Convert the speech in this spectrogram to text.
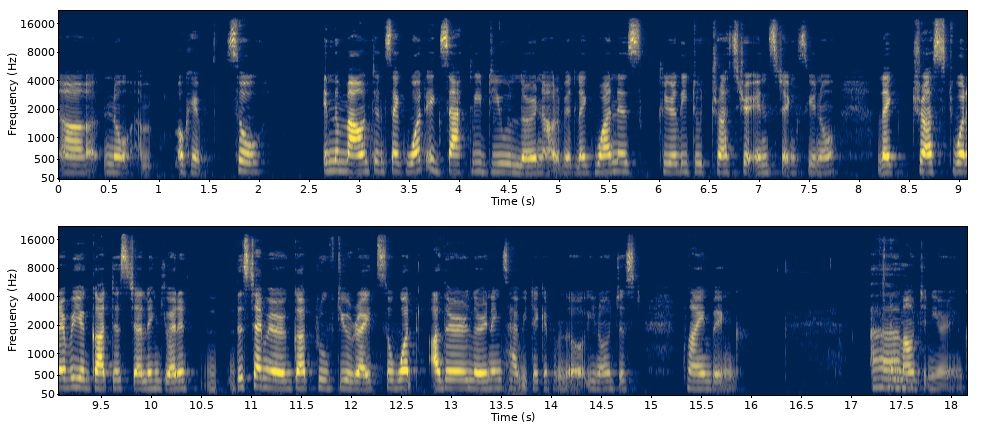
uh, no. Um, okay, so in the mountains like what exactly do you learn out of it like one is clearly to trust your instincts you know like trust whatever your gut is telling you and it, this time your gut proved you right so what other learnings have you taken from the you know just climbing um, and mountaineering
